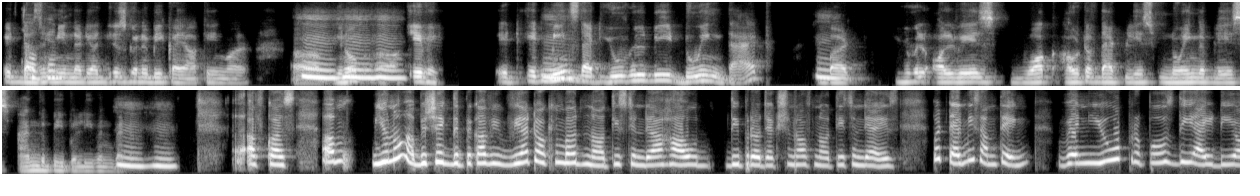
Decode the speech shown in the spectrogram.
it doesn't Okay. mean that you're just going to be kayaking or uh, Hmm, you know hmm, uh, hmm. caving it it Hmm. means that you will be doing that Hmm. but you will always walk out of that place knowing the place and the people even better Hmm, hmm. Of course. Um, you know abhishek deepika we, we are talking about northeast india how the projection of northeast india is but tell me something when you proposed the idea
